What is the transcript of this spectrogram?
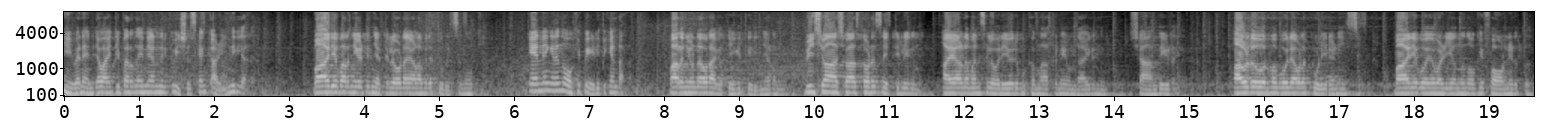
ഇവൻ എന്റെ വയറ്റിൽ പറഞ്ഞു തന്നെയാണെന്ന് എനിക്ക് വിശ്വസിക്കാൻ കഴിയുന്നില്ല. ഭാര്യ പറഞ്ഞു കേട്ട് ഞെട്ടലോടെ അയാൾ അവരെ തുറിച്ചു നോക്കി. എന്നെ ഇങ്ങനെ നോക്കി പേടിപ്പിക്കണ്ട. പറഞ്ഞുകൊണ്ട് അവർ അകത്തേക്ക് തിരിഞ്ഞടന്നു. വിശ്വ ആശ്വാസത്തോടെ സെറ്റിലിരുന്നു. അയാളുടെ മനസ്സിൽ ഒരേ ഒരു മുഖം മാത്രമേ ഉണ്ടായിരുന്നു ശാന്തിയുടെ. അവളുടെ ഓർമ്മ പോലെ അവളെ കുളിരണീച്ചു ഭാര്യ പോയ വഴിയൊന്ന് നോക്കി ഫോൺ എടുത്ത്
